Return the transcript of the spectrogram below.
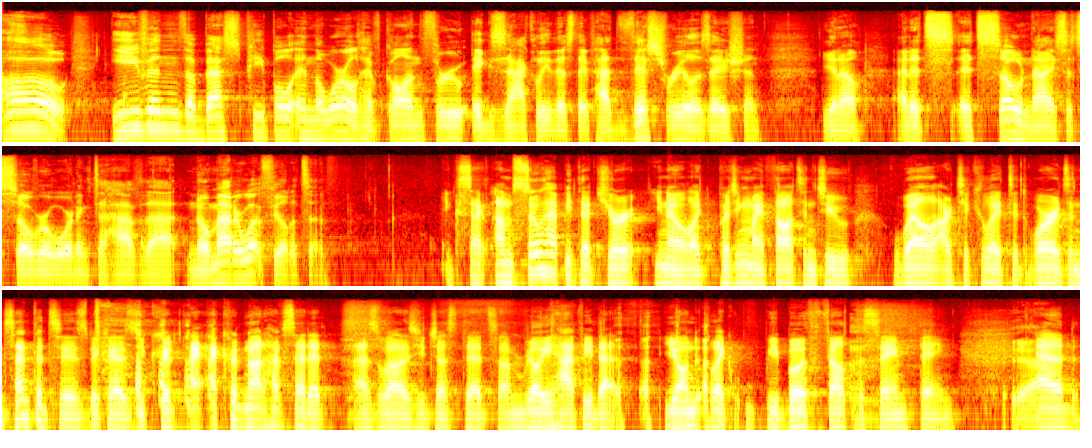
oh even the best people in the world have gone through exactly this. They've had this realization you know? And it's it's so nice. It's so rewarding to have that no matter what field it's in Exactly. I'm so happy that you're, you know, like putting my thoughts into well articulated words and sentences because you could I, I, could not have said it as well as you just did so i'm really happy that you like we both felt the same thing yeah. and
